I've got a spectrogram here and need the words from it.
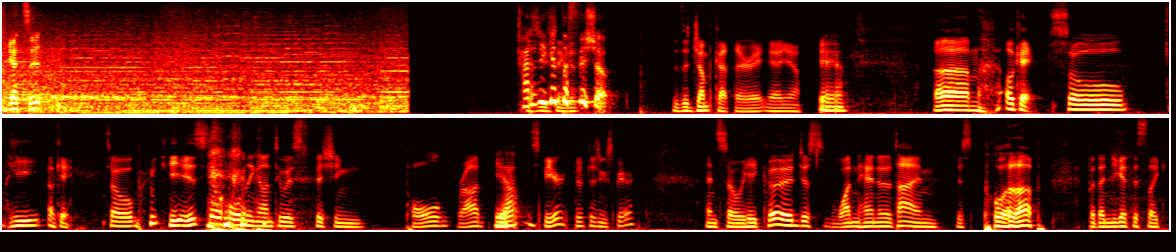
He gets it. How did he get the fish up? There's a jump cut there, right? Yeah, yeah. Yeah, yeah. Um. Okay. So he. Okay. So he is still holding onto his fishing pole, rod, Yeah. spear, fishing spear, and so he could just one hand at a time just pull it up, but then you get this like,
